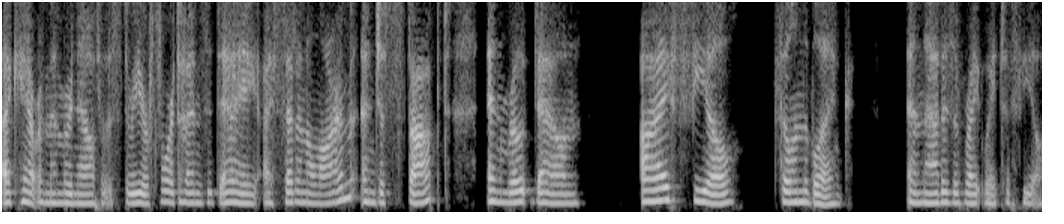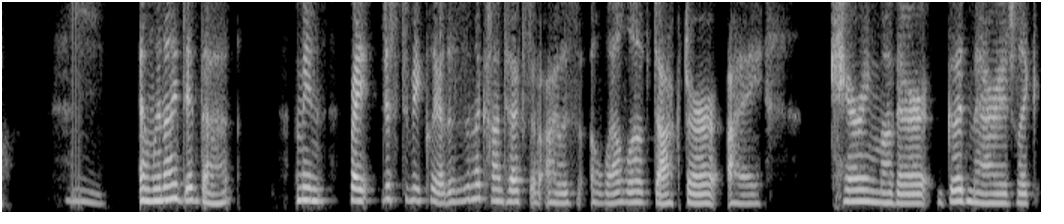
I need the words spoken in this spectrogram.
I can't remember now if it was three or four times a day, I set an alarm and just stopped and wrote down, I feel, fill in the blank, and that is a right way to feel. Mm. And when I did that, I mean, right, just to be clear, this is in the context of I was a well loved doctor, I caring mother, good marriage, like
